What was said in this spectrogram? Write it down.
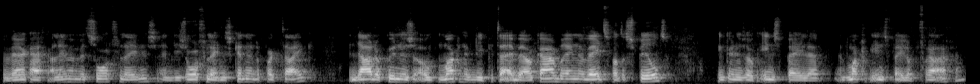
we werken eigenlijk alleen maar met zorgverleners en die zorgverleners kennen de praktijk. En daardoor kunnen ze ook makkelijk die partij bij elkaar brengen, weten ze wat er speelt. En kunnen ze ook inspelen, makkelijk inspelen op vragen.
